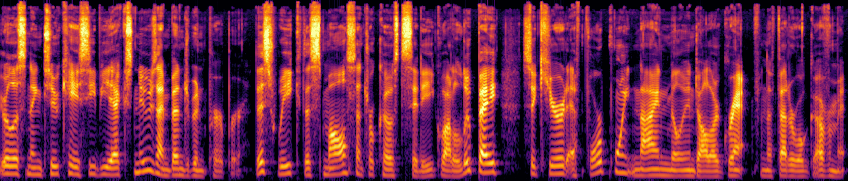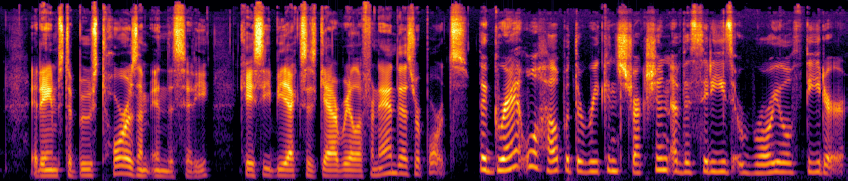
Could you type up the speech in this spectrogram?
You're listening to KCBX News. I'm Benjamin Purper. This week, the small Central Coast city, Guadalupe, secured a $4.9 million grant from the federal government. It aims to boost tourism in the city. KCBX's Gabriela Fernandez reports. The grant will help with the reconstruction of the city's Royal Theater.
